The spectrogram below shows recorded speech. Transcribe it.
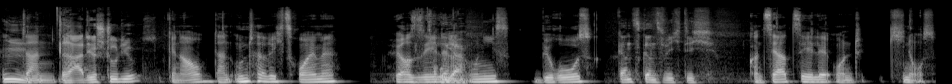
Mhm. Dann Radiostudios. Genau. Dann Unterrichtsräume, Hörsäle oh ja. an Unis, Büros. Ganz, ganz wichtig. Konzertsäle und Kinos.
